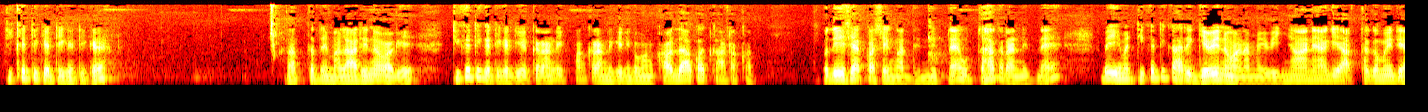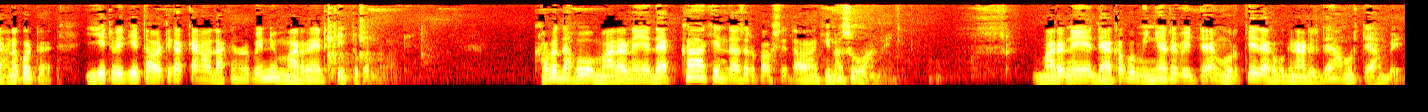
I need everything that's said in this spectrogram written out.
ටික ටික ටික ටික රත්තරනේ මල අරිනා වගේ ටික ටික ටික ටික කරන්න ඉක්මන් කරන්න කියන එක මම කවදාකවත් කාටවත් උපදේශයක් වශයෙන් අත් දෙන්නෙත් නැහැ උත්සාහ කරන්නෙත් නැහැ හැබැයි එහෙම ටික ටික හරි ගෙවෙනවා නම් මේ විඥානයගේ අත්ගමයට යනකොට ඊට වෙදියේ තව ටිකක් යනවා දකින්නට වෙන්නේ මරණයට කිට්ටු කරනවා වගේ. කවදා හෝ මරණය දැක්කා කියන දවසට පස්සේ තව කියන සෝවන් වෙන්නේ. මරණය දැකපු මිනිහට විතර මූර්තිය දැකපු කෙනාට විතර අමූර්තිය හම්බෙයි.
